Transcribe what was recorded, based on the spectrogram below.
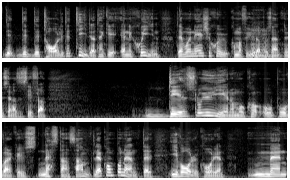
det, det, det, tar lite tid. Jag tänker energin, den var ner 27,4 procent mm. nu senaste siffran. Det slår ju igenom och, och påverkar ju nästan samtliga komponenter i varukorgen. Men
